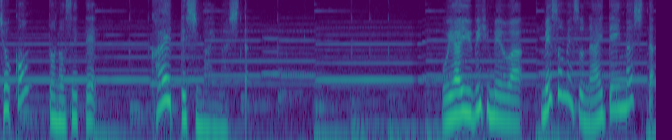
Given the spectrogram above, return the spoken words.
ちょこんと乗せて帰ってしまいました。親指姫はメソメソ泣いていました。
